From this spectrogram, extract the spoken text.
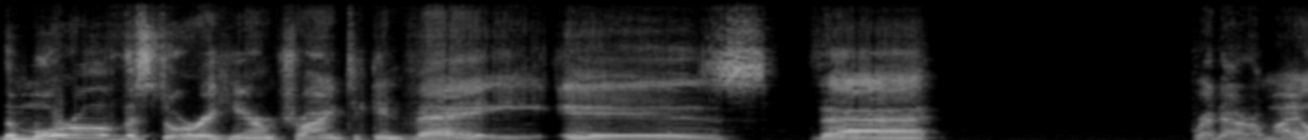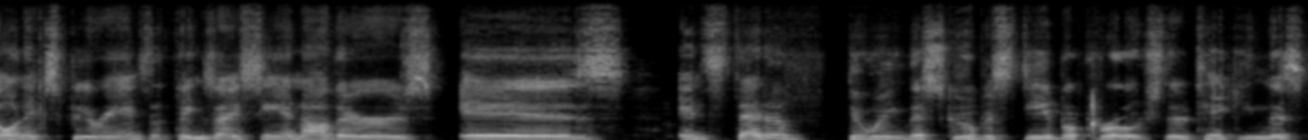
The moral of the story here I'm trying to convey is that, right out of my own experience, the things I see in others, is instead of doing the scuba steve approach they're taking this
